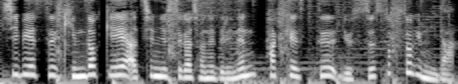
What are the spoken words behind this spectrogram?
CBS 김덕기의 아침 뉴스가 전해드리는 팟캐스트 뉴스 쏙쏙입니다.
